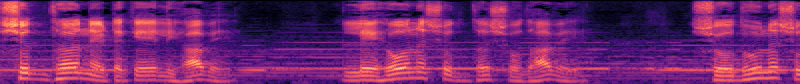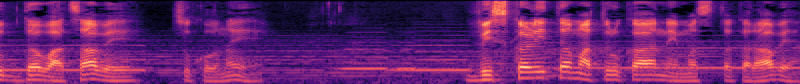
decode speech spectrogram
शुद्ध नेटके लिहावे लेहोन शुद्ध शोधावे शोधून शुद्ध वाचावे चुको नये. विस्कळीत मातृका नेमस्त कराव्या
